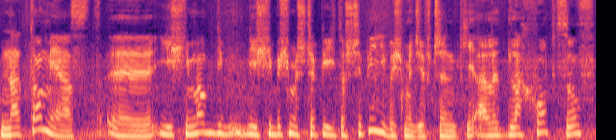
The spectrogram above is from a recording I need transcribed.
natomiast e, jeśli, mogli, jeśli byśmy szczepili, to szczepilibyśmy dziewczynki, ale dla chłopców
